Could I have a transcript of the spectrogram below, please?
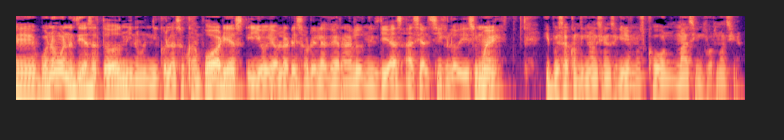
Eh, bueno, buenos días a todos. Mi nombre es Nicolás Ocampo Arias y hoy hablaré sobre la guerra de los mil días hacia el siglo XIX. Y pues a continuación seguiremos con más información.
